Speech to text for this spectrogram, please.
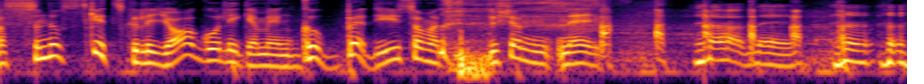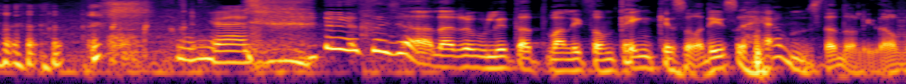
vad snuskigt. Skulle jag gå och ligga med en gubbe? Det är ju som att... Du känner... Nej. Ja, nej. Nej. Det är så jävla roligt att man liksom tänker så. Det är så hemskt ändå. Liksom.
